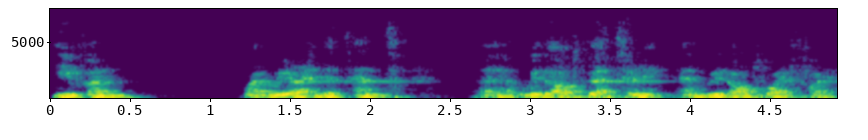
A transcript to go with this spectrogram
even when we are in the tent uh, without battery and without Wi-Fi.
